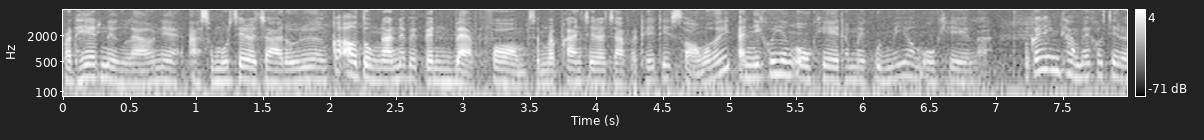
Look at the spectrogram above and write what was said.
ประเทศหนึ่งแล้วเนี่ยอะสมมติเจรจารู้เรื่องก็เอาตรงนั้นเนี่ยไปเป็นแบบฟอร์มสำหรับการเจรจาประเทศที่สองว่าเฮ้ยอันนี้เขายังโอเคทำไมคุณไม่ยอมโอเคล่ะมันก็ยิ่งทำให้เขาเจร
